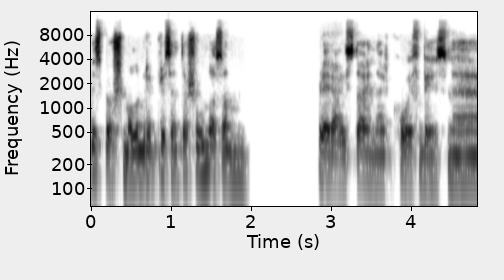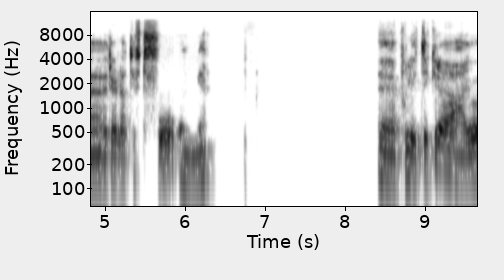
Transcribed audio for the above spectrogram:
det spørsmålet om representasjon da, som ble reist av NRK i forbindelse med relativt få unge. Eh, politikere er jo,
